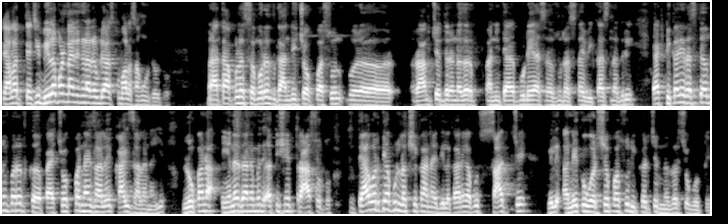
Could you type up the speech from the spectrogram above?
त्याला त्याची बिलं पण नाही निघणार एवढी आज तुम्हाला सांगून ठेवतो. पण आता आपलं समोरच गांधी चौकपासून रामचंद्रनगर आणि त्या पुढे असं अजून रस्ता विकास नगरी या ठिकाणी रस्ते अजून परत पॅचवर्क पण नाही झाले काहीच झालं नाही लोकांना येण्या जाण्यामध्ये अतिशय त्रास होतो. तर त्यावरती आपण लक्ष का नाही दिलं? कारण आपण सातचे गेले अनेक वर्षापासून इकडचे नगरसेवक होते.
